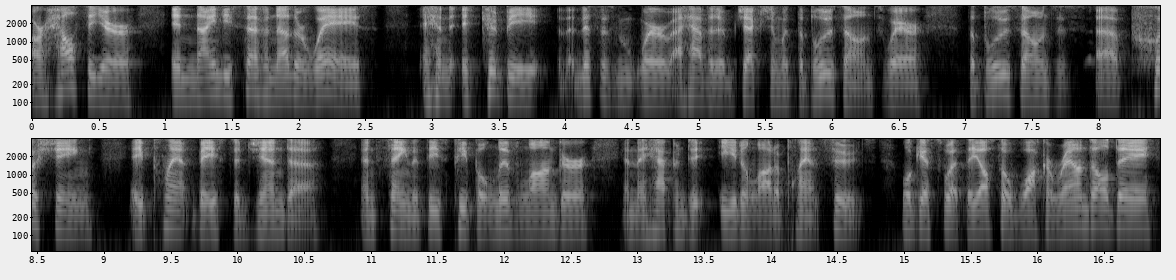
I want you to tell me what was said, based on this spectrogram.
are healthier in 97 other ways and it could be this is where I have an objection with the blue zones, where the blue zones is uh, pushing a plant based agenda and saying that these people live longer and they happen to eat a lot of plant foods. Well, guess what? They also walk around all day.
